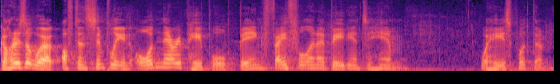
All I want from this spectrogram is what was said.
God is at work often simply in ordinary people being faithful and obedient to Him where He has put them.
